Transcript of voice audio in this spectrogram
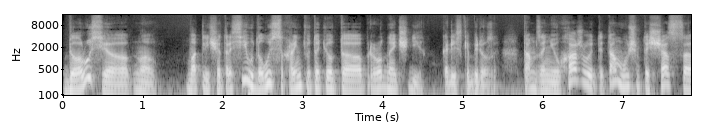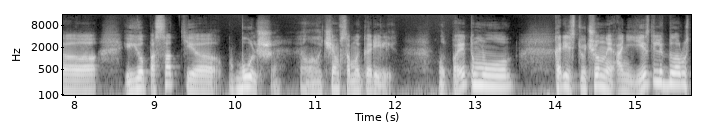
Беларусь, э, ну, в отличие от России, удалось сохранить вот эти вот э, природные очаги карельской березы. Там за ней ухаживают, и там, в общем-то, сейчас э, ее посадки э, больше, э, чем в самой Карелии. Вот поэтому карельские ученые, они ездили в Беларусь,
